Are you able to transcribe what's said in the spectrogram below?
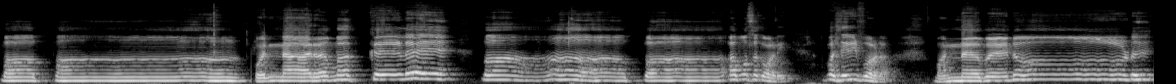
ബാപ്പ പൊന്നാര മക്കളെ മൂസൊക്കെ പാടി. അപ്പൊ ഷെരീഫ് പാടാം മന്നവനോട്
